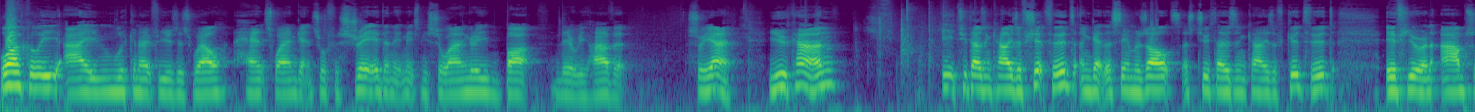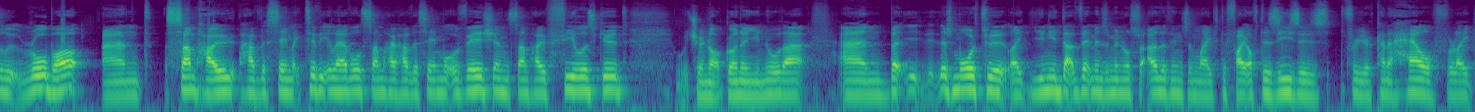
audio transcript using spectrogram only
luckily I'm looking out for you as well. Hence why I'm getting so frustrated and it makes me so angry. But there we have it. So yeah, you can eat 2,000 calories of shit food and get the same results as 2,000 calories of good food If you're an absolute robot and somehow have the same activity level, somehow have the same motivation, somehow feel as good, which you're not gonna, you know that. And but there's more to it. Like you need that vitamins and minerals for other things in life to fight off diseases, for your kind of health, for like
